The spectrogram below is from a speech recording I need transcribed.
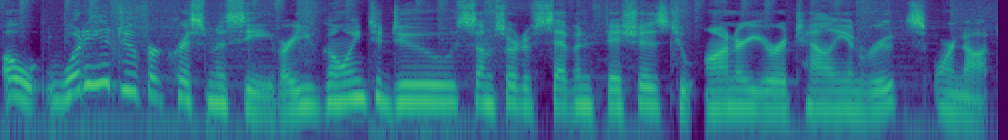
Oh, what do you do for Christmas Eve? Are you going to do some sort of seven fishes to honor your Italian roots or not?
